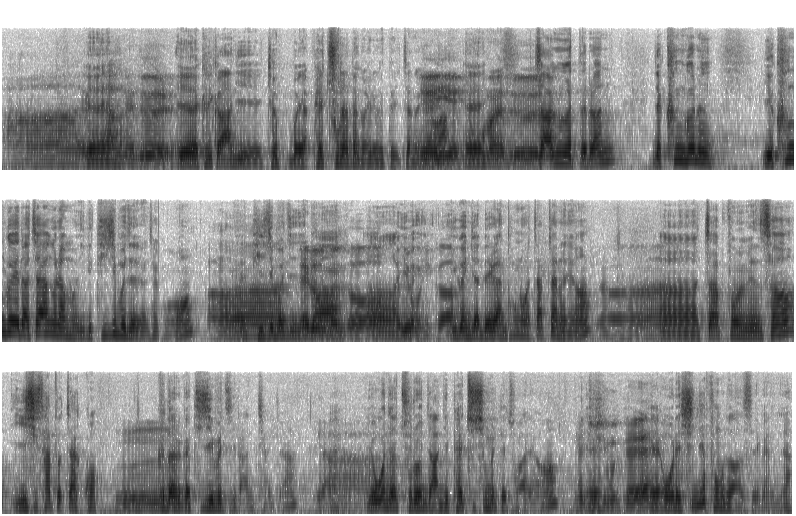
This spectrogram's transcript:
아, 예. 작은 애들. 예, 그러니까 아니 저 뭐야 배추라든가 이런 것들 있잖아요. 예, 예, 조그만 애들. 작은 것들은 이제 큰 거는 이큰 거에다 걸 하면 이게 뒤집어져요, 자꾸. 아, 예, 뒤집어지니까. 내려오면서 이거 가벼우니까. 이거 이제 내간 통로가 짧잖아요. 아. 어, 짧으면서 이식삽도 작고. 음. 그다음에 그러니까 뒤집어지질 않죠, 이제. 야. 예, 요건 이제 주로 이제 아니 배추 심을 때 좋아요. 배추 예. 심을 때. 예, 올해 신제품으로 나왔어요, 이거는요.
